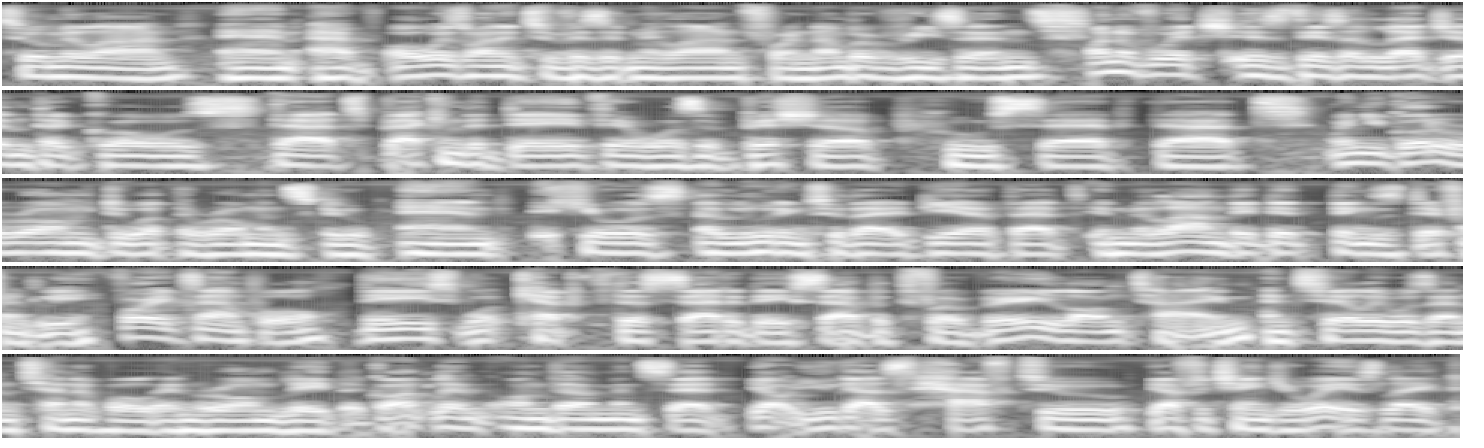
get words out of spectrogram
to Milan. And I've always wanted to visit Milan for a number of reasons. One of which is there's a legend that goes that back in the day, there was a bishop who said that when you go to Rome, do what the Romans do. And he was alluding to the idea that in Milan, they did things differently. For example, they kept the Saturday Sabbath for a very long time until it was untenable and Rome laid the gauntlet on them and said, yo, you guys have to, you have to change your ways. Like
